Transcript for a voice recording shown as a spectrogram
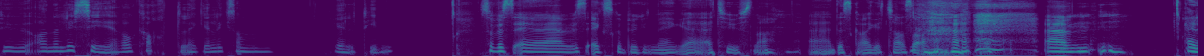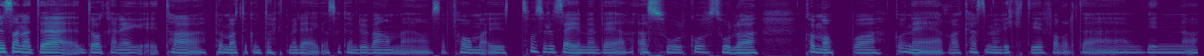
Du analyserer og kartlegger liksom hele tiden. Så hvis jeg, hvis jeg skulle bygd meg eh, et hus nå eh, Det skal jeg ikke, altså. um, er det sånn at det, da kan jeg ta på en måte kontakt med deg, og så kan du være med og så forme ut, sånn som du sier med vær, sol, hvor sola kommer opp og går ned, og hva som er viktig i forhold til vind og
